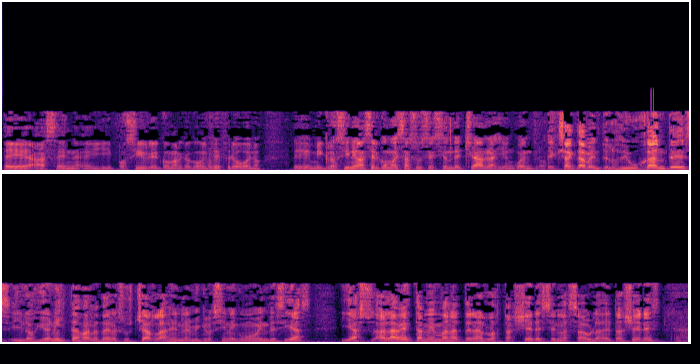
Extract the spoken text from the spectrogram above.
eh, hacen eh, y posible el Comarca Comic Fest. Pero bueno, eh, microcine va a ser como esa sucesión de charlas y encuentros. Exactamente, los dibujantes y los guionistas van a tener sus charlas en el microcine, como bien decías, y a, la vez también van a tener los talleres en las aulas de talleres. Claro.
